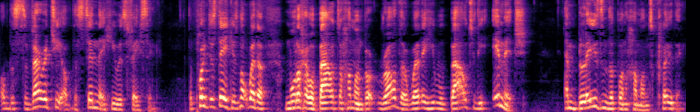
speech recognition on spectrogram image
of the severity of the sin that he was facing. The point at stake is not whether Mordechai will bow to Haman, but rather whether he will bow to the image emblazoned upon Haman's clothing.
